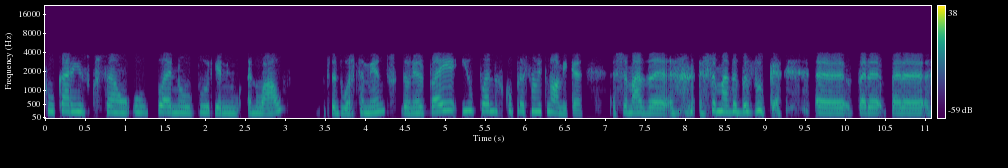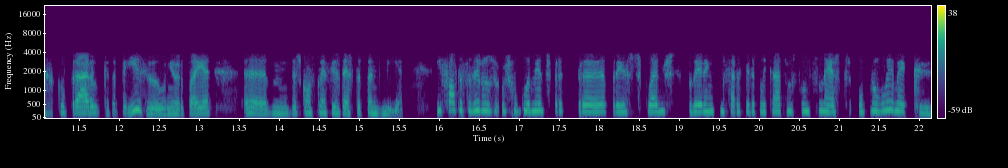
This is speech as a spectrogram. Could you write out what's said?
colocar em execução o plano plurianual, portanto, o orçamento da União Europeia e o plano de recuperação económica, a chamada, a chamada bazuca, uh, para, para recuperar cada país, a União Europeia, uh, das consequências desta pandemia. E falta fazer os, os regulamentos para, para, para estes planos poderem começar a ser aplicados no segundo semestre. O problema é que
